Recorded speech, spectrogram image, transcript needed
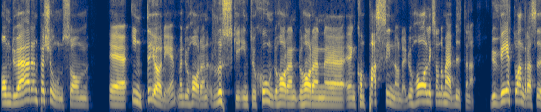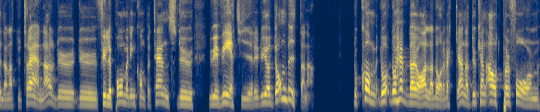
om du är en person som eh, inte gör det, men du har en ruskig intuition, du har en, du har en, eh, en kompass inom dig, du har liksom de här bitarna. Du vet å andra sidan att du tränar, du, du fyller på med din kompetens, du, du är vetgirig, du gör de bitarna. Då, kom, då, då hävdar jag alla dagar i veckan att du kan outperform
